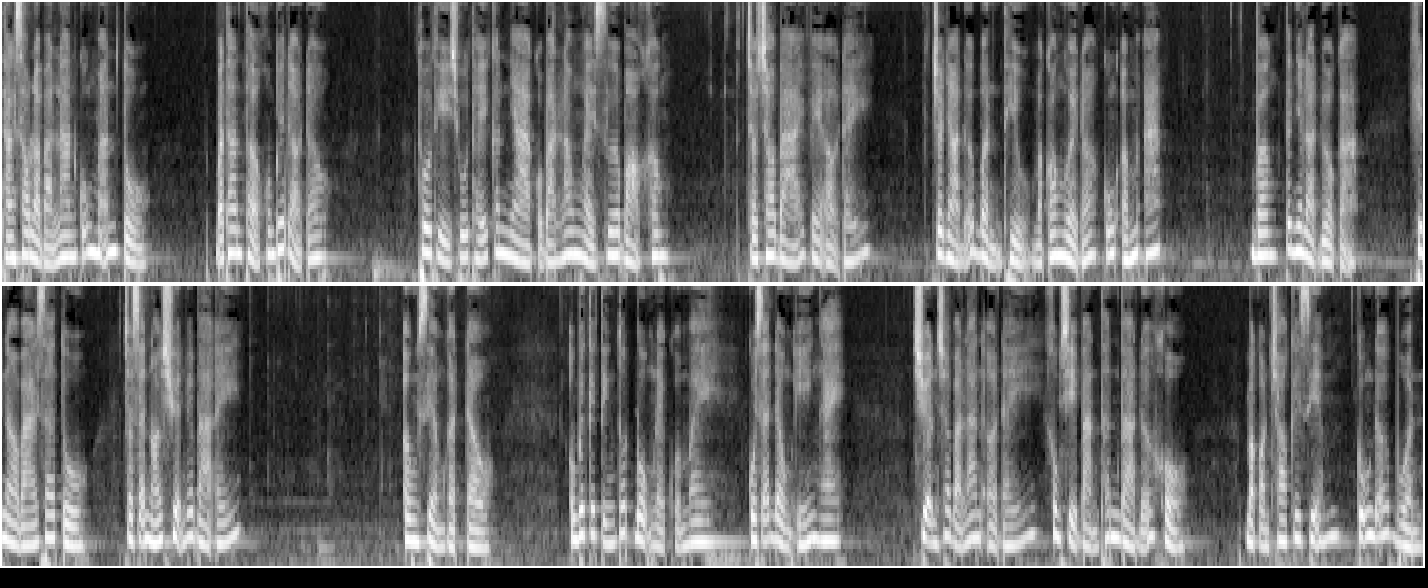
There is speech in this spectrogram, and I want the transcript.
Tháng sau là bà Lan cũng mãn tù. Bà than thở không biết ở đâu. Thôi thì chú thấy căn nhà của bà Long ngày xưa bỏ không? Cho cho bà ấy về ở đấy. Cho nhà đỡ bẩn thỉu Mà con người đó cũng ấm áp. Vâng tất nhiên là được ạ. Khi nào bà ấy ra tù, Cháu sẽ nói chuyện với bà ấy. Ông Xiểm gật đầu. Ông biết cái tính tốt bụng này của Mây, Cô sẽ đồng ý ngay. Chuyện cho bà Lan ở đấy Không chỉ bản thân bà đỡ khổ, Mà còn cho cái Diễm cũng đỡ buồn.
